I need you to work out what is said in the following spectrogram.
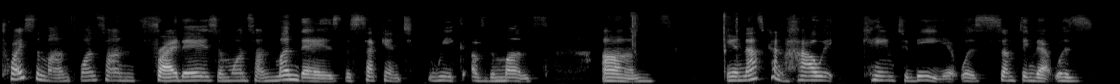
twice a month, once on Fridays and once on Mondays, the second week of the month. Um, and that's kind of how it came to be. It was something that was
